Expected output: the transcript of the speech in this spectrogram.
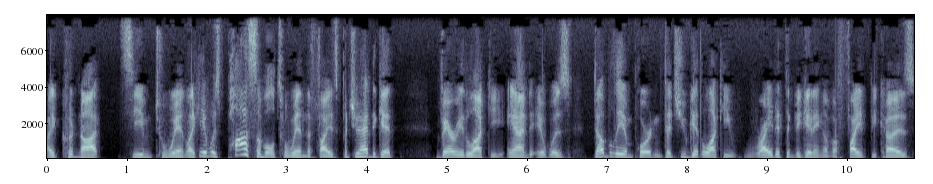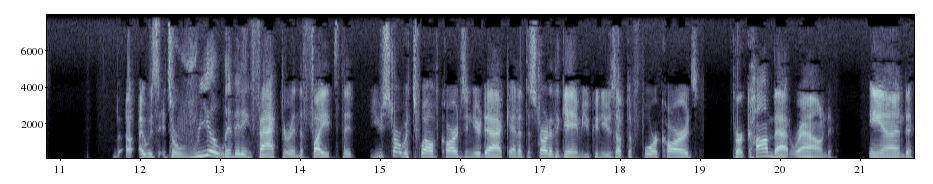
I could not seem to win. Like it was possible to win the fights, but you had to get very lucky, and it was doubly important that you get lucky right at the beginning of a fight because uh, it was it's a real limiting factor in the fights that you start with 12 cards in your deck and at the start of the game you can use up to 4 cards per combat round. And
